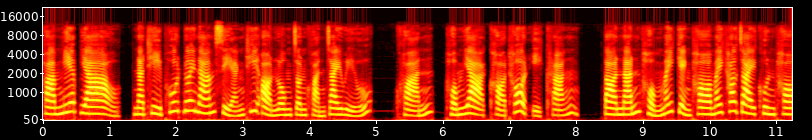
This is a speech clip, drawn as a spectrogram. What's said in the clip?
ความเงียบยาว นาทีพูดด้วยน้ำเสียงที่อ่อนลงจนขวัญใจหวิว ขวัญ ผมอยากขอโทษอีกครั้ง ตอนนั้นผมไม่เก่งพอไม่เข้าใจคุณพอ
